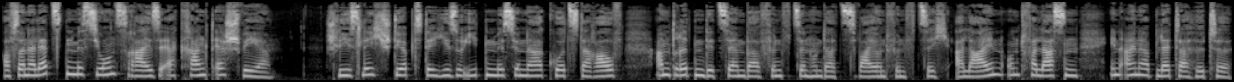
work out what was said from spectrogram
Auf seiner letzten Missionsreise erkrankt er schwer. Schließlich stirbt der Jesuitenmissionar kurz darauf, am 3. Dezember 1552, allein und verlassen in einer Blätterhütte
